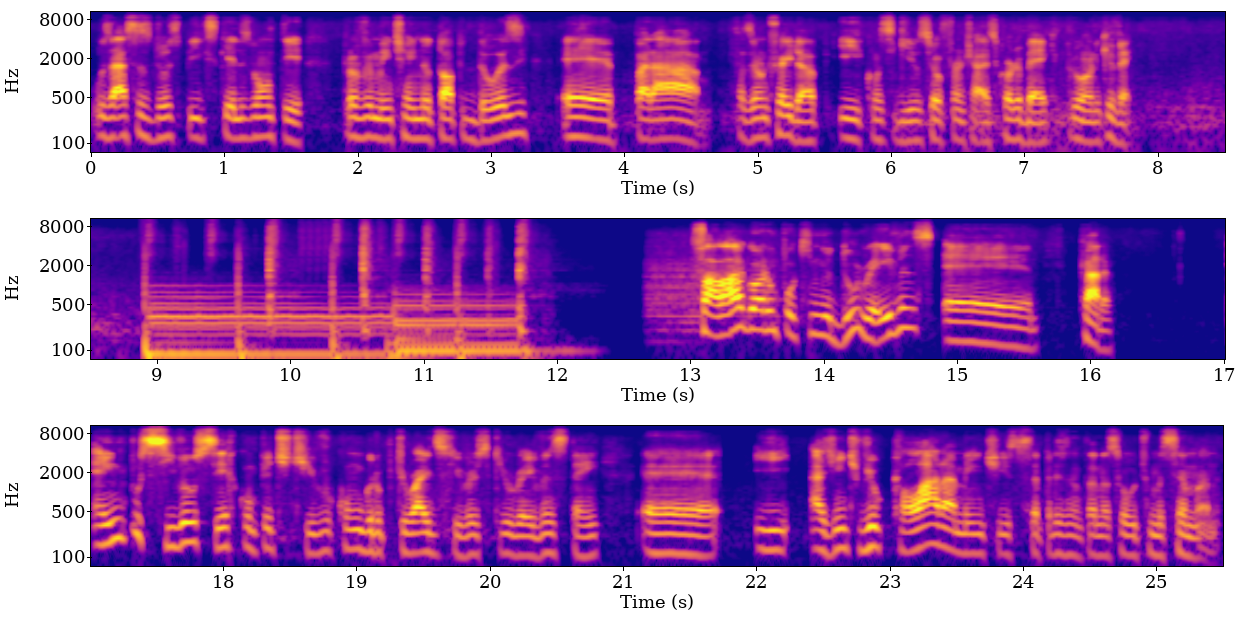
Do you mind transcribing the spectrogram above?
usar essas duas picks que eles vão ter, provavelmente aí no top 12, é, para fazer um trade-up e conseguir o seu franchise quarterback para o ano que vem. Falar agora um pouquinho do Ravens, é... cara, é impossível ser competitivo com o grupo de wide receivers que o Ravens tem. É... E a gente viu claramente isso se apresentando nessa última semana.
